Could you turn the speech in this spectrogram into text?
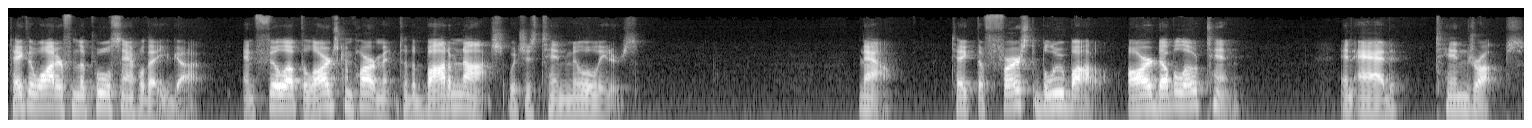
Take the water from the pool sample that you got and fill up the large compartment to the bottom notch, which is 10 milliliters. Now, take the first blue bottle R0010 and add 10 drops.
